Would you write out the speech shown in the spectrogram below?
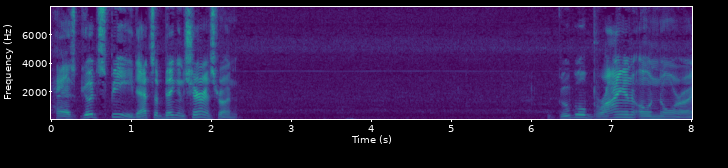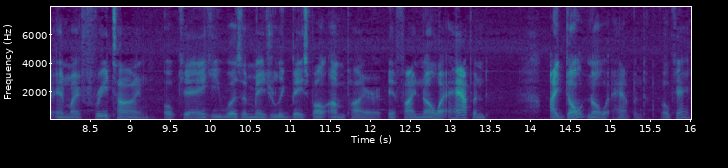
has good speed. That's a big insurance run. Google Brian O'Nora in my free time. Okay, he was a Major League Baseball umpire. If I know what happened, I don't know what happened. Okay.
